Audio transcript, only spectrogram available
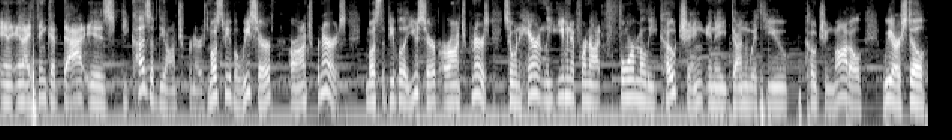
and and I think that that is because of the entrepreneurs. Most people we serve are entrepreneurs. Most of the people that you serve are entrepreneurs. So inherently, even if we're not formally coaching in a done with you coaching model, we are still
